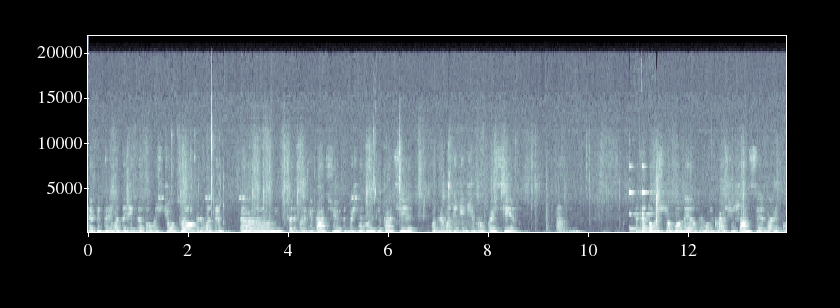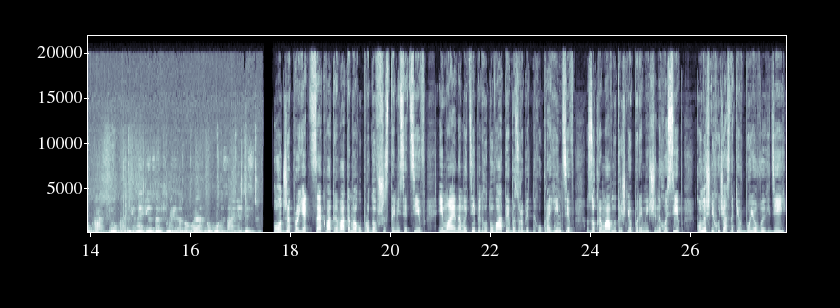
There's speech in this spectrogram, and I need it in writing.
е, підтримати їх для того, щоб е, отримати перекваліфікацію, підвищення кваліфікації, отримати інші професії. е, Для того, щоб вони отримали кращі шанси на ринку праці України і знайшли нове нову зайнятість. Отже, проєкт Секва триватиме упродовж шести місяців і має на меті підготувати безробітних українців, зокрема внутрішньопереміщених осіб, колишніх учасників бойових дій,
